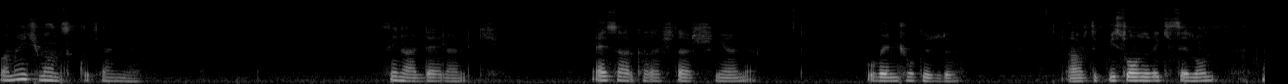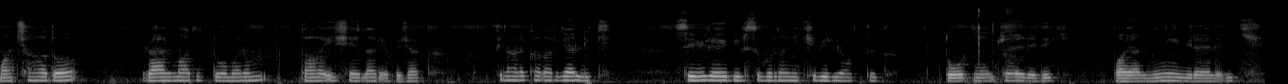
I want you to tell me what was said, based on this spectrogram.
Bana hiç mantıklı gelmiyor. Finalde elendik. Neyse arkadaşlar yani. Bu beni çok üzdü. Artık bir sonraki sezon Machado Real Madrid'de umarım daha iyi şeyler yapacak. Finale kadar geldik. Sevilla'ya 1-0'dan 2-1 yaptık. Dortmund'u eledik. Bayern Münih'i bile eledik.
